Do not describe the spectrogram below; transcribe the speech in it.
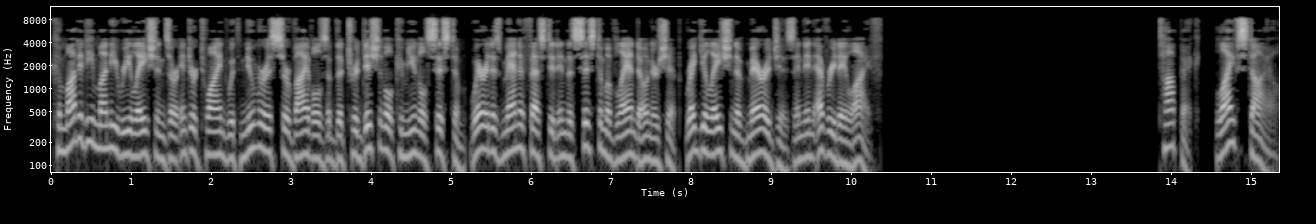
Commodity-money relations are intertwined with numerous survivals of the traditional communal system, where it is manifested in the system of land ownership, regulation of marriages and in everyday life. Lifestyle.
